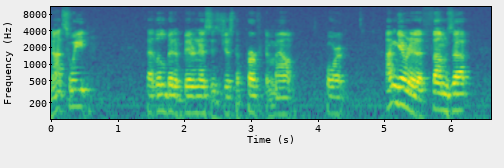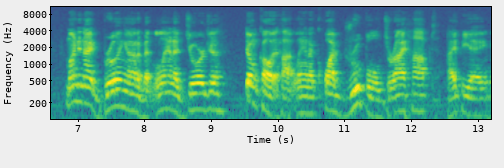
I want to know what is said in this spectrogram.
not sweet. That little bit of bitterness is just the perfect amount for it. I'm giving it a thumbs up. Monday Night Brewing out of Atlanta, Georgia. Don't call it Hot Atlanta. Quadruple dry hopped IPA.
